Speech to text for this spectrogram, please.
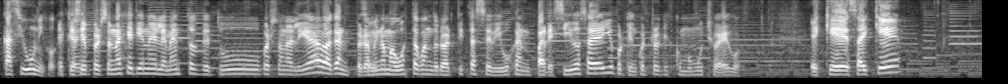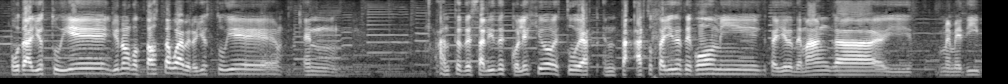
casi único. Es que si el personaje tiene elementos de tu personalidad, bacán. Pero Sí. a mí no me gusta cuando los artistas se dibujan parecidos a ellos porque encuentro que es como mucho ego. Es que, ¿sabes qué? Puta, yo estudié, yo no he contado esta weá, pero yo estudié en. Antes de salir del colegio, estuve en hartos talleres de cómic, talleres de manga, y me metí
